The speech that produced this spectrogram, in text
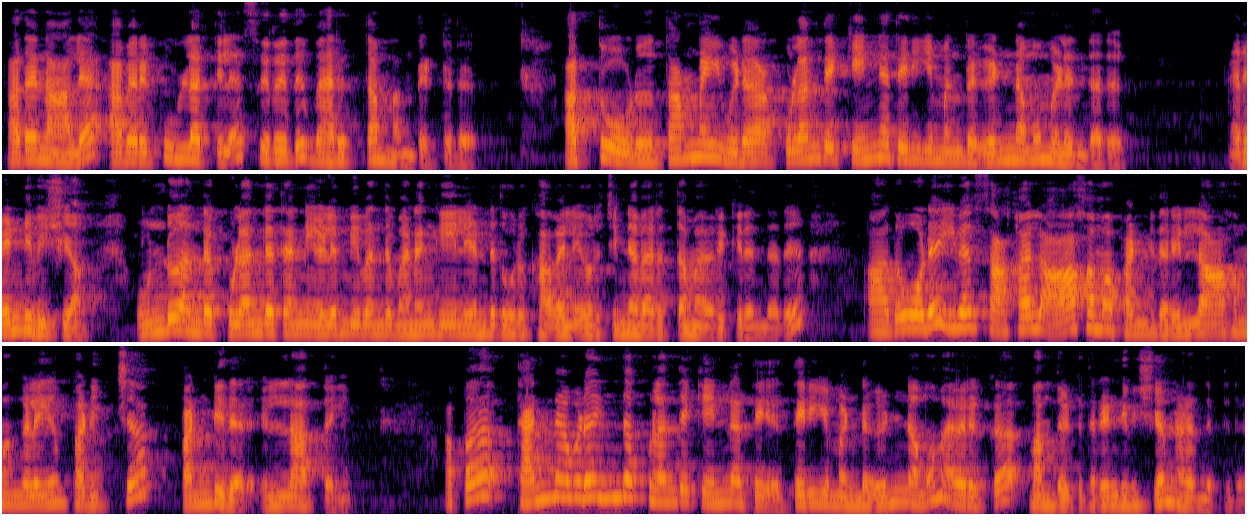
அதனால அவருக்கு உள்ளத்துல சிறிது வருத்தம் வந்துட்டது. அத்தோடு தம்மை விட குழந்தைக்கு என்ன தெரியும் என்ற எண்ணமும் எழுந்தது. ரெண்டு விஷயம். உண்டு அந்த குழந்தை தன்னை எழும்பி வந்து வணங்கியில் என்றது ஒரு கவலை ஒரு சின்ன வருத்தம் அவருக்கு இருந்தது. அதோடு இவர் சகல ஆகம பண்டிதர் எல்லா ஆகமங்களையும் படித்த பண்டிதர் எல்லாத்தையும். அப்ப தன்னை விட இந்த குழந்தைக்கு என்ன தெ தெரியுமென்ற எண்ணமும் அவருக்கு வந்துட்டுது. ரெண்டு விஷயம் நடந்துட்டுது.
